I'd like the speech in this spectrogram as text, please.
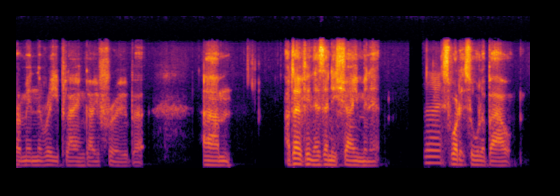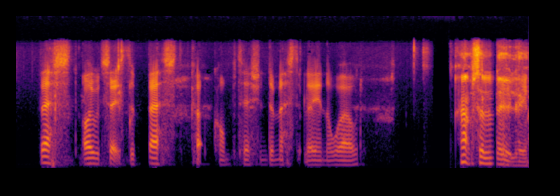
them in the replay and go through. But um, I don't think there's any shame in it. No. It's what it's all about. Best, I would say, it's the best cup competition domestically in the world. Absolutely,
